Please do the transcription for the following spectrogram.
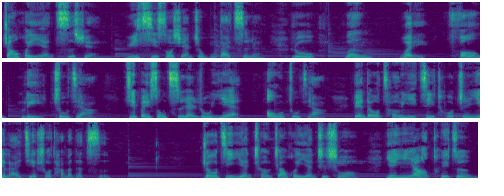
张惠言词选于其所选之五代词人，如温。韦、冯、李诸家及北宋词人如晏、欧诸家，便都曾以寄托之意来解说他们的词。周记演成张惠言之说，也一样推尊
